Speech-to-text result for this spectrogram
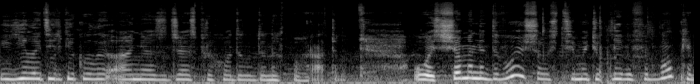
І їла тільки коли Аня з Джес приходили до них пограти. Ось, що мене дивує, що ось ці матюкливі футболки,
